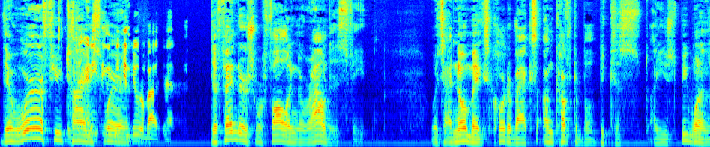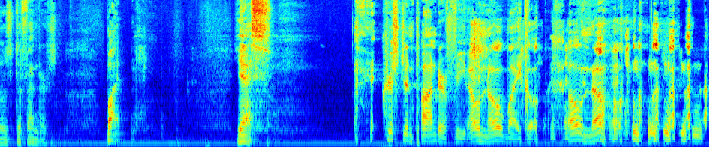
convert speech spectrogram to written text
There were a few Is there times anything where we can do about that? defenders were falling around his feet, which I know makes quarterbacks uncomfortable because I used to be one of those defenders. But yes, Christian Ponder feet. Oh no, Michael. Oh no.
